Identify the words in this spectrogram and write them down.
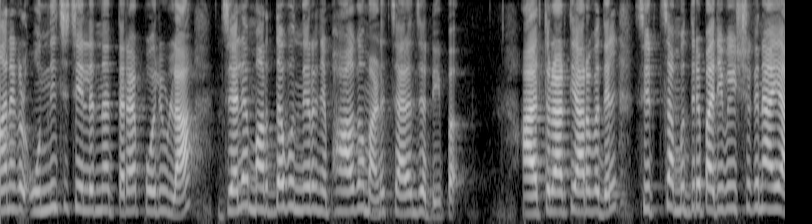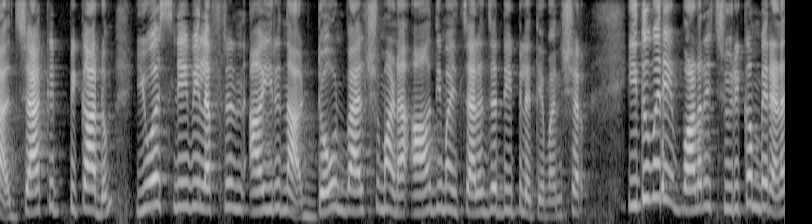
ആനകൾ ഒന്നിച്ചു ചെല്ലുന്ന തര പോലുള്ള ജലമർദ്ദവും നിറഞ്ഞ ഭാഗമാണ് ചലഞ്ചർ ഡീപ്പ്. ആയിരത്തി തൊള്ളായിരത്തി അറുപതിൽ സിറ്റ് സമുദ്ര പര്യവേഷകനായ ജാക്കറ്റ് പിക്കാർഡും യു എസ് നേവി ലഫ്റ്റനന്റ് ആയിരുന്ന ഡോൺ വാൽഷുമാണ് ആദ്യമായി ചലഞ്ചർ ഡീപ്പിലെത്തിയ മനുഷ്യർ. ഇതുവരെ വളരെ ചുരുക്കം പേരാണ്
